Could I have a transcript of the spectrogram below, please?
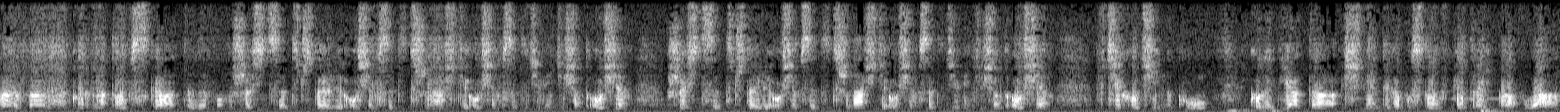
Barbara Kornatowska, telefon 604 813 898 604 813 898 w Ciechocinku kolegiata świętych apostołów Piotra i Pawła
